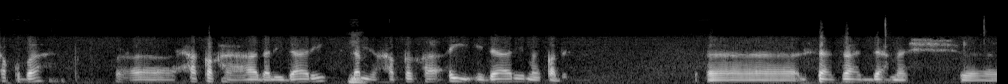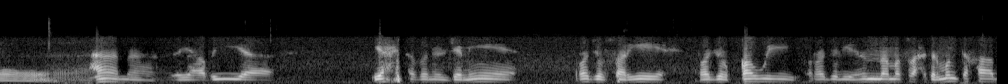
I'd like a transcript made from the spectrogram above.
حقبة آه، حققها هذا الإداري لم يحققها أي إداري من قبل. آه، الأستاذ فهد دهمش هامة رياضية يحتضن الجميع رجل صريح رجل قوي رجل يهمه مصلحة المنتخب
